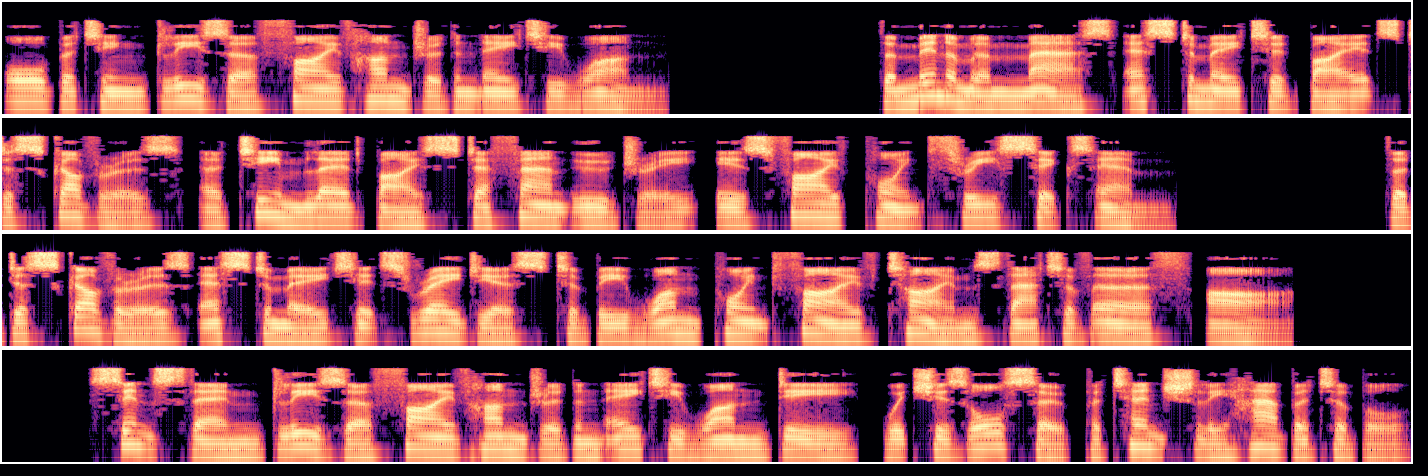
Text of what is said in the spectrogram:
orbiting Gliese 581. The minimum mass estimated by its discoverers a team led by Stéphane Udry is 5.36 m. The discoverers estimate its radius to be 1.5 times that of Earth r. Since then Gliese 581d, which is also potentially habitable,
